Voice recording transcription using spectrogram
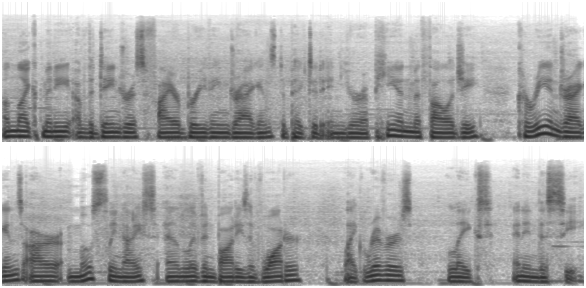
Unlike many of the dangerous fire breathing dragons depicted in European mythology, Korean dragons are mostly nice and live in bodies of water, like rivers, lakes, and in the sea.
